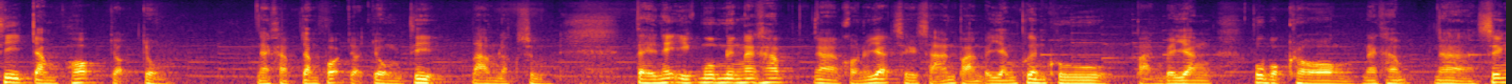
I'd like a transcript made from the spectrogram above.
ที่จำเพาะเจาะจงนะครับจำเพาะเจาะจงที่ตามหลักสูตร แต่ในอีกมุมหนึ่งนะครับอาขออนุญาตสื่อสารผ่านไปยังเพื่อนครู ผ่านไปยังผู้ปกครองนะครับนะซึ่ง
